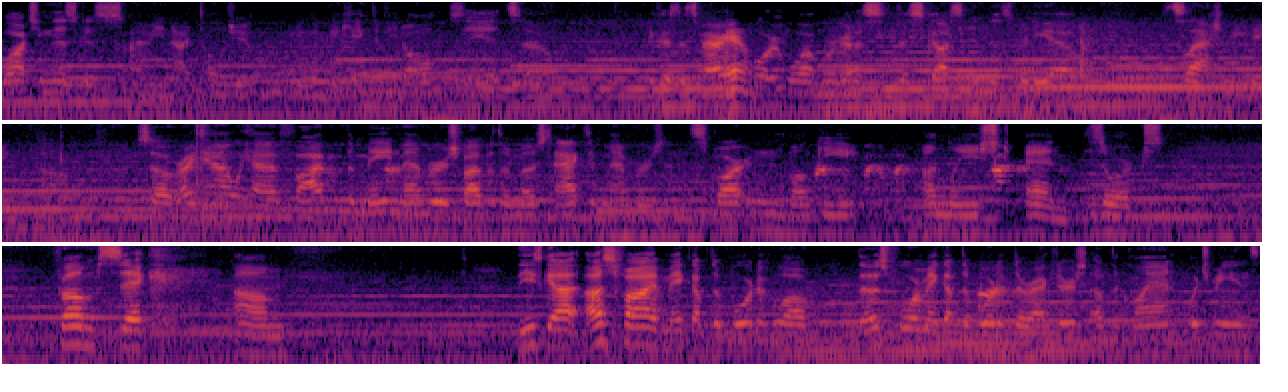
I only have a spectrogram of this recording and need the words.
watching this because, I mean, I told you you would be kicked if you don't see it, so. Because it's very Yeah. important what we're going to discuss in this video slash meeting. Um, so, right now we have five of the main members, five of the most active members, and Spartan, Monkey, Unleashed, and Zorks. From SiQ, um, these guys, us five, make up the board of well, those four make up the board of directors of the clan, which means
